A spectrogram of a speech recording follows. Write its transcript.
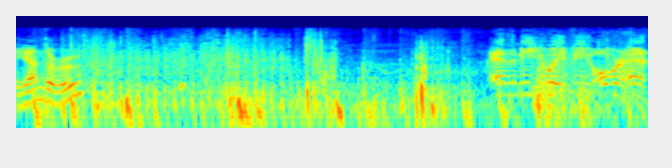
Are you on the roof? Enemy UAV overhead.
